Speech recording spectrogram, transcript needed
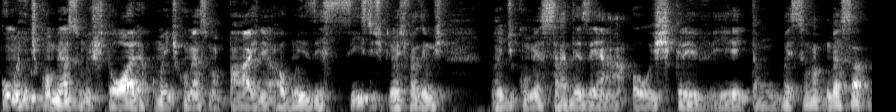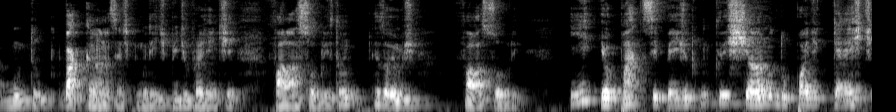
como a gente começa uma história, como a gente começa uma página, alguns exercícios que nós fazemos antes de começar a desenhar ou escrever. Então vai ser uma conversa muito bacana. Assim, acho que muita gente pediu para a gente falar sobre isso, então resolvemos falar sobre. E eu participei junto com o Cristiano do podcast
